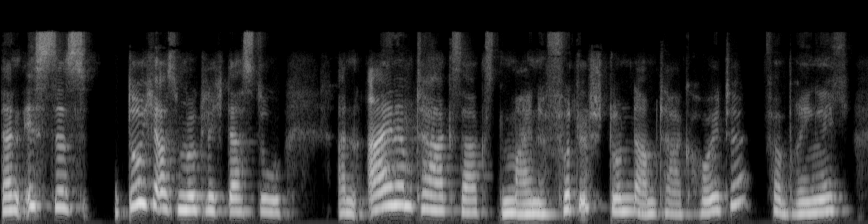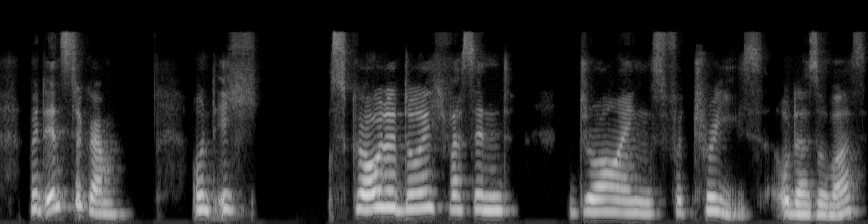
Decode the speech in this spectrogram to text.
dann ist es durchaus möglich, dass du an einem Tag sagst, meine Viertelstunde am Tag heute verbringe ich mit Instagram. Und ich scrolle durch, was sind Drawings for Trees oder sowas.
